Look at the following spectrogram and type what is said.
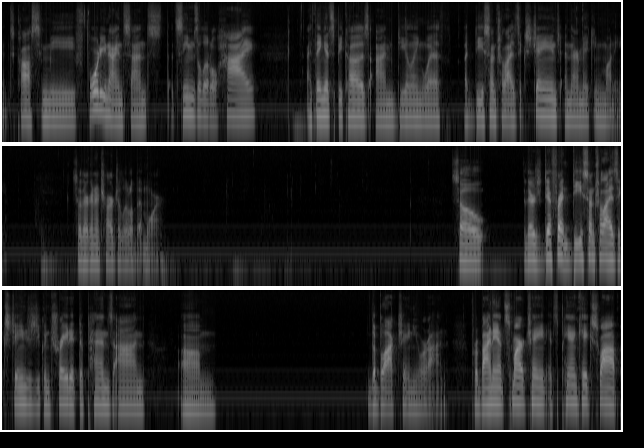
It's costing me 49 cents. That seems a little high. I think it's because I'm dealing with a decentralized exchange and they're making money. So they're going to charge a little bit more. So there's different decentralized exchanges you can trade. It depends on um, the blockchain you are on. For Binance Smart Chain, it's Pancake Swap.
